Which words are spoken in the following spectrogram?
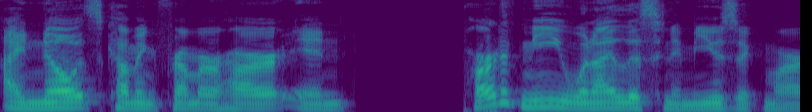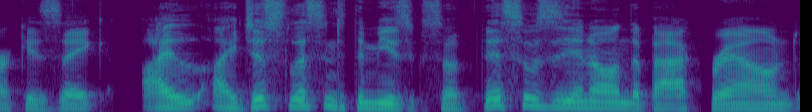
I know it's coming from her heart, and part of me when I listen to music, Mark, is like I I just listen to the music. So if this was in on the background,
